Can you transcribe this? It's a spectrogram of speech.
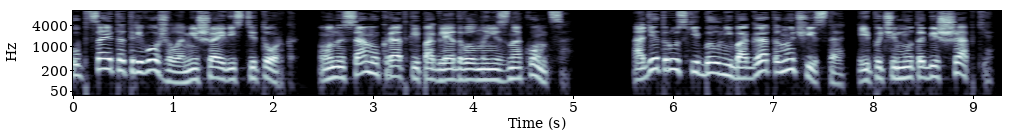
Купца это тревожило, мешая вести торг. Он и сам украдкой поглядывал на незнакомца. Одет русский был не богато, но чисто, и почему-то без шапки.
